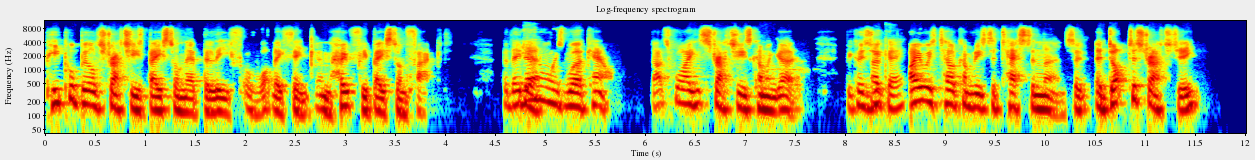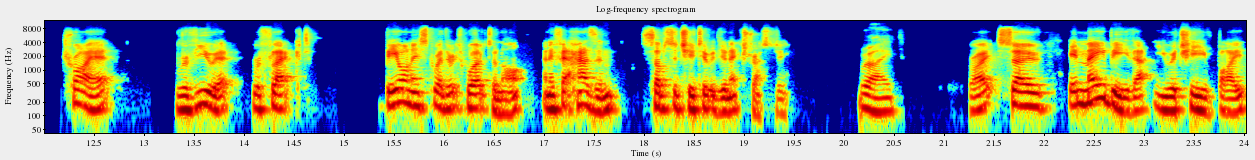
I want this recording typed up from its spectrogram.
people build strategies based on their belief of what they think and hopefully based on fact, but they don't yeah. always work out. That's why strategies come and go because you, okay. I always tell companies to test and learn. So adopt a strategy, try it, review it, reflect, be honest whether it's worked or not. And if it hasn't, substitute it with your next strategy. Right. Right. So it may be that you achieve by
